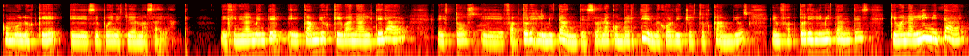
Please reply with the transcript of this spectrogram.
como los que eh, se pueden estudiar más adelante. Eh, generalmente eh, cambios que van a alterar estos factores limitantes, se van a convertir, mejor dicho, estos cambios en factores limitantes que van a limitar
